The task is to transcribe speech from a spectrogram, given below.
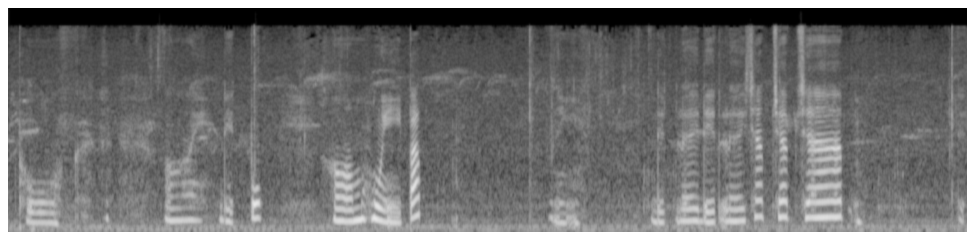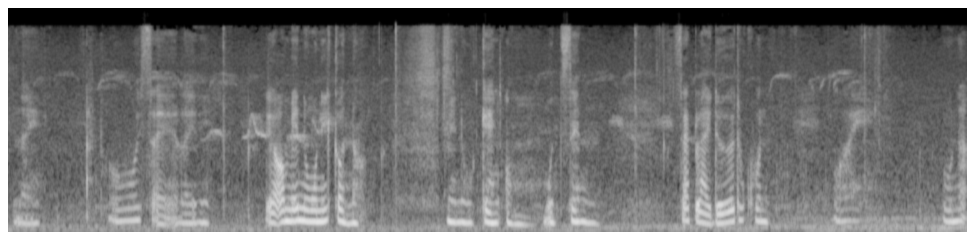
ดโพโอ้ย เด็ดปุ๊บ หอมหุยปั๊บ นี่ เด็ดเลย เด็ดเลยชับชับชับ เด็ดไหน โอ้ยใส่อะไรนี่ เดี๋ยวเอาเมนูนี้ก่อนเนาะ เมนูแกงอ่อมวุ้นเส้น แซ่บหลายเด้อทุกคนโอ้ยดูนะ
